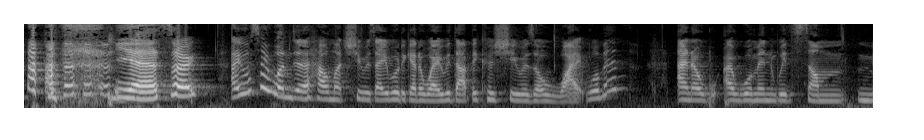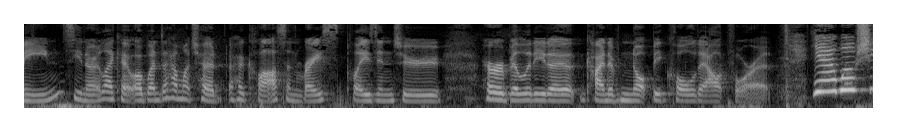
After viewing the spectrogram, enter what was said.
yeah, so I also wonder how much she was able to get away with that because she was a white woman and a, a woman with some means. You know, like I, I wonder how much her her class and race plays into her ability to kind of not be called out for it. Yeah, well, she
